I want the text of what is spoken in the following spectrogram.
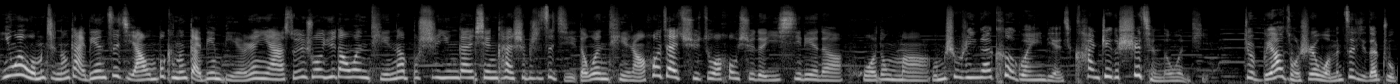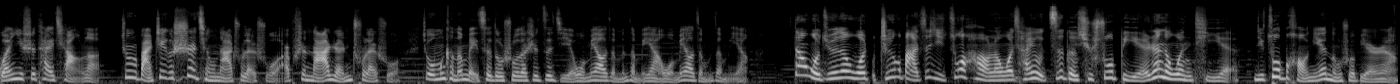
因为我们只能改变自己啊，我们不可能改变别人呀。所以说遇到问题，那不是应该先看是不是自己的问题，然后再去做后续的一系列的活动吗？我们是不是应该客观一点去看这个事情的问题？就不要总是我们自己的主观意识太强了，就是把这个事情拿出来说，而不是拿人出来说。就我们可能每次都说的是自己，我们要怎么怎么样，我们要怎么怎么样。但我觉得我只有把自己做好了，我才有资格去说别人的问题耶。你做不好，你也能说别人啊。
